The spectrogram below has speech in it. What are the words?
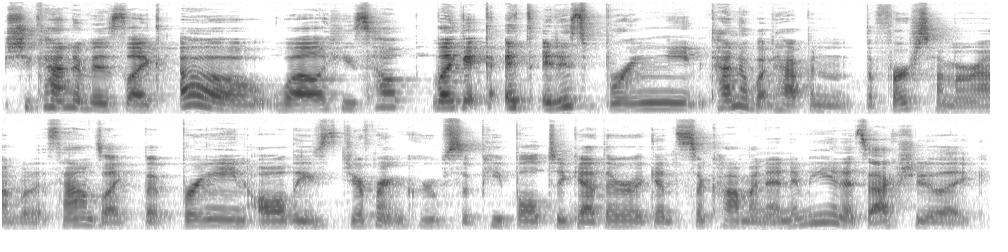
she kind of is like, oh, well, he's helped. Like, it, it, it is bringing kind of what happened the first time around, what it sounds like, but bringing all these different groups of people together against a common enemy. And it's actually like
